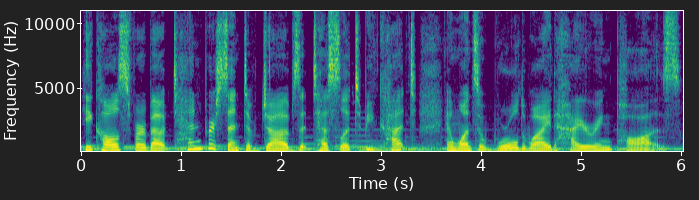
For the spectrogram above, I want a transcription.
He calls for about 10% of jobs at Tesla to be cut and wants a worldwide hiring pause.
